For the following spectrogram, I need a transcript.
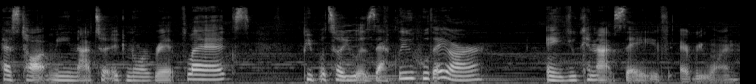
has taught me not to ignore red flags, People tell you exactly who they are, and you cannot save everyone.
